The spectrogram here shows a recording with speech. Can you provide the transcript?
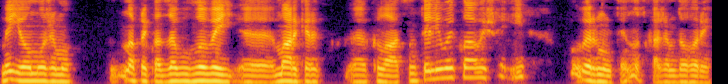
ми його можемо, наприклад, за вугловий маркер клацнути лівою клавішею і повернути, ну, скажімо, догори.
